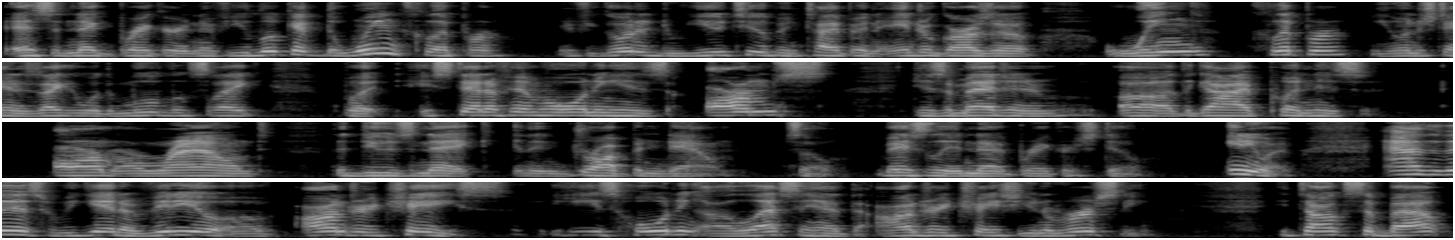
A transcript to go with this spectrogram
it's a neck breaker. And if you look at the wing clipper, if you go to YouTube and type in Angel Garza wing clipper, you understand exactly what the move looks like. But instead of him holding his arms, just imagine uh, the guy putting his arm around the dude's neck and then dropping down. So basically a net breaker still. Anyway, after this, we get a video of Andre Chase. He's holding a lesson at the Andre Chase University. He talks about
